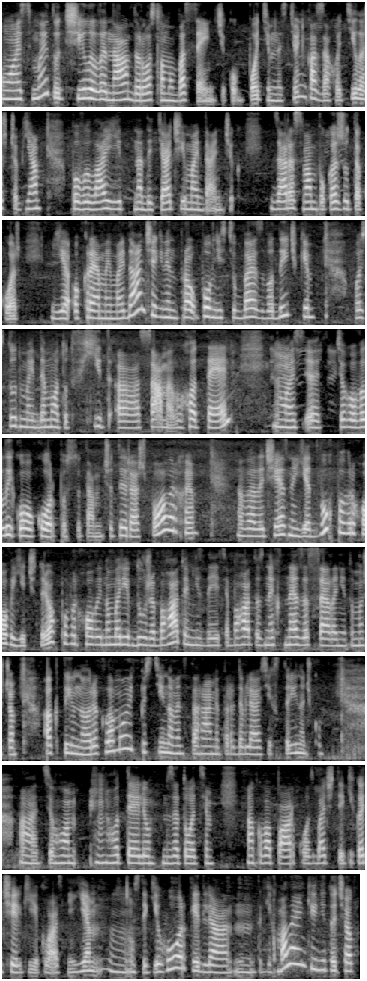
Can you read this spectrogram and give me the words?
Ось ми тут чилили на дорослому басейнчику. Потім Настюнька захотіла, щоб я повела її на дитячий майданчик. Зараз вам покажу також. Є окремий майданчик, він повністю без водички. Ось тут ми йдемо, тут вхід а, саме в готель ось, е, цього великого корпусу. Там чотири аж поверхи. Величезний, є двохповерховий, є чотирьохповерховий. Номерів дуже багато, і мені здається, багато з них не заселені, тому що активно рекламують постійно в інстаграмі, передивляюсь їх сторіночку цього готелю в Затоці аквапарку. Ось бачите, які качельки є класні. Є ось такі горки для таких маленьких діточок,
